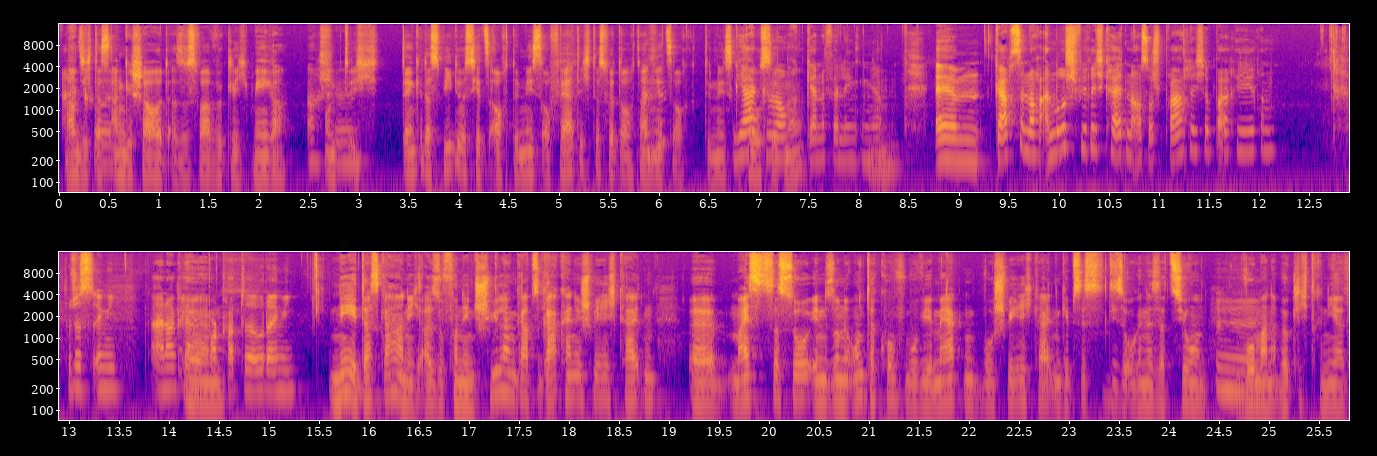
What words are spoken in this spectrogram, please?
Ach, haben sich cool. das angeschaut. Also es war wirklich mega. Ach, und ich denke, das Video ist jetzt auch demnächst auch fertig. Das wird auch dann mhm. jetzt auch demnächst gepostet. Ja, genau. Ne? Gerne verlinken, ja. Mhm. Ähm, Gab es denn noch andere Schwierigkeiten außer sprachliche Barrieren? So dass irgendwie einer keinen ähm, Bock hatte oder irgendwie. Nee, das gar nicht. Also von den Schülern gab es gar keine Schwierigkeiten. Äh, meistens ist das so, in so einer Unterkunft, wo wir merken, wo Schwierigkeiten gibt, ist diese Organisation, mhm. wo man wirklich trainiert.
